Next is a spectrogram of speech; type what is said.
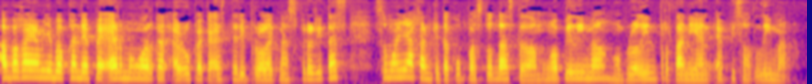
apakah yang menyebabkan DPR mengeluarkan RUU PKS dari prolegnas prioritas? Semuanya akan kita kupas tuntas dalam Ngopi 5 Ngobrolin Pertanian episode 5.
